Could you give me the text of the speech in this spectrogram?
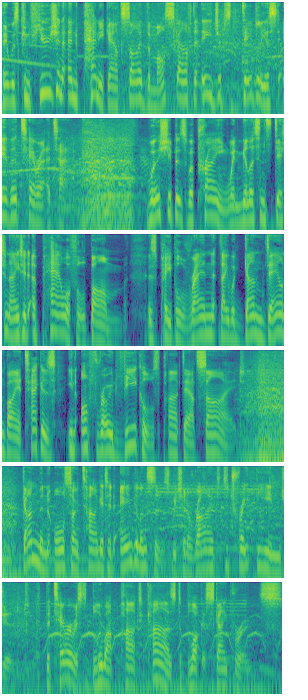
There was confusion and panic outside the mosque after Egypt's deadliest ever terror attack. Worshippers were praying when militants detonated a powerful bomb. As people ran, they were gunned down by attackers in off road vehicles parked outside. Gunmen also targeted ambulances which had arrived to treat the injured. The terrorists blew up parked cars to block escape routes.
